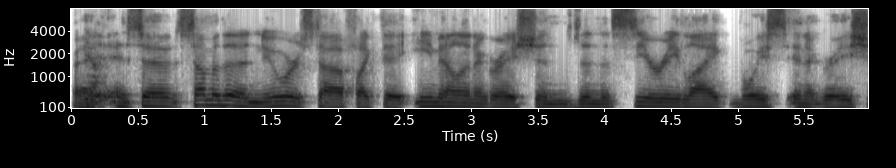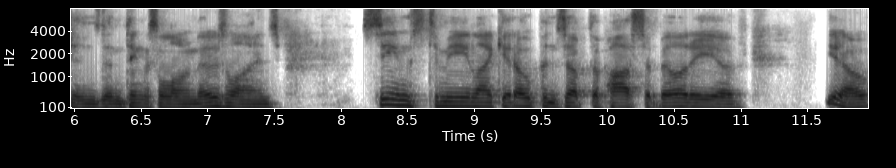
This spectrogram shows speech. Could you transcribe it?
Right. Yeah. And so some of the newer stuff like the email integrations and the Siri like voice integrations and things along those lines seems to me like it opens up the possibility of, you know,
